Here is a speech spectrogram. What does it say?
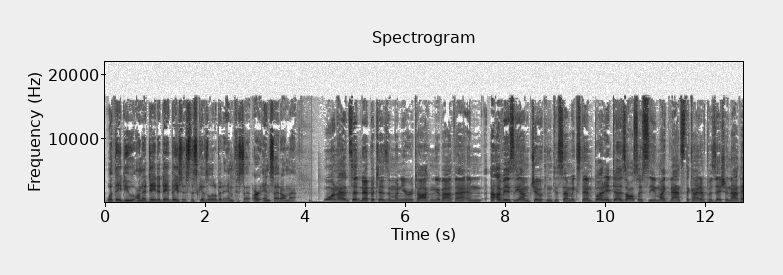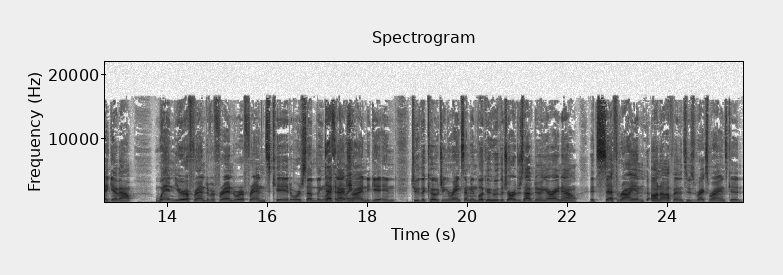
what they do on a day to day basis. This gives a little bit of emphasis or insight on that. Well, and I had said nepotism when you were talking about that, and obviously I'm joking to some extent, but it does also seem like that's the kind of position that they give out when you're a friend of a friend or a friend's kid or something Definitely. like that trying to get into the coaching ranks. I mean, look at who the Chargers have doing it right now. It's Seth Ryan on offense, who's Rex Ryan's kid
